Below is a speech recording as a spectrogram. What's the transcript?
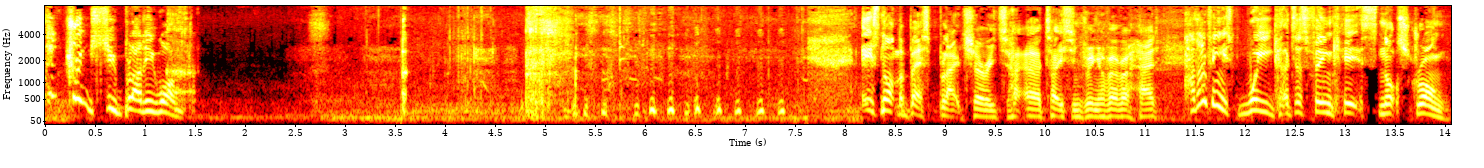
What drinks do you bloody want? It's not the best black cherry uh, tasting drink I've ever had. I don't think it's weak, I just think it's not strong.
